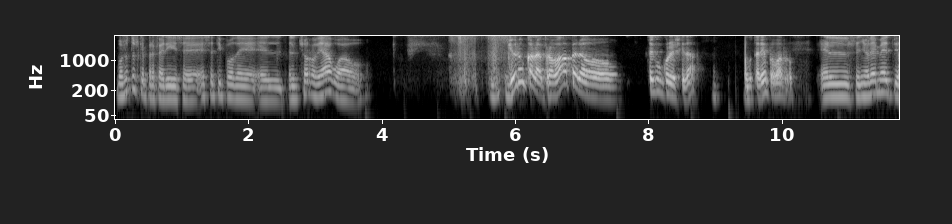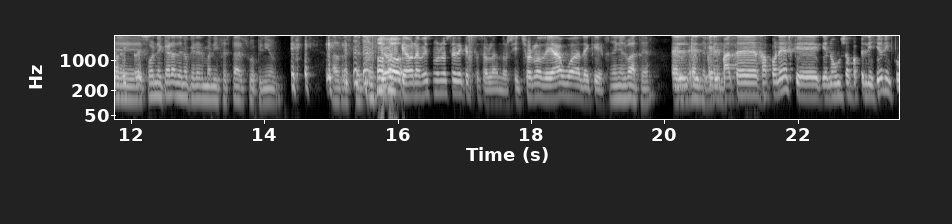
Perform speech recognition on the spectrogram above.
¿Vosotros qué preferís? eh, ¿Ese tipo de. El, el chorro de agua o.? Yo nunca lo he probado, pero tengo curiosidad. Me gustaría probarlo. El señor eh, pues- pone cara de no querer manifestar su opinión al respecto. yo es que ahora mismo no sé de qué estás hablando. Si chorro de agua, ¿de qué? en el váter. El, el, váter japonés que, que no usa papel higiénico,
